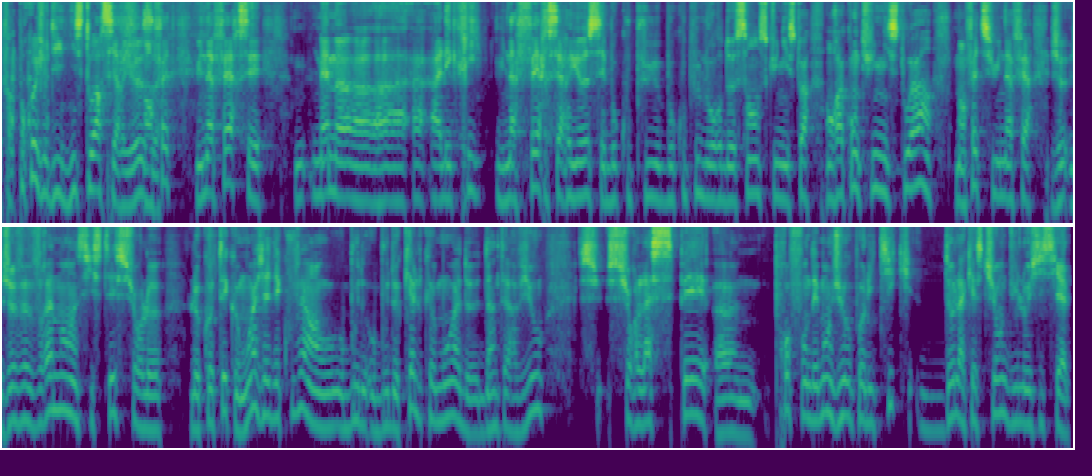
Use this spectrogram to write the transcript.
Enfin, pourquoi je dis une histoire sérieuse En fait, une affaire, c'est même à, l'écrit, une affaire sérieuse, c'est beaucoup plus, beaucoup plus lourd de sens qu'une histoire. On raconte une histoire, mais en fait, c'est une affaire. Je, veux vraiment insister sur le, le côté que moi j'ai découvert hein, au, bout de, au bout de quelques mois d'interview sur l'aspect euh, profondément géopolitique de la question du logiciel.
